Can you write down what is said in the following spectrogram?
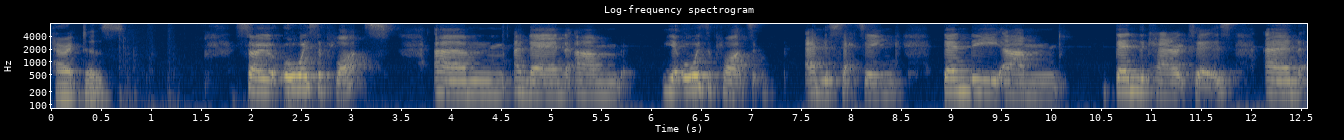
characters? So always the plots. Um, and then, um, yeah, always the plots and the setting. Then the um, then the characters and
